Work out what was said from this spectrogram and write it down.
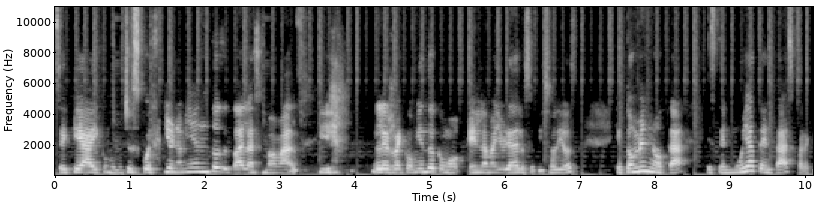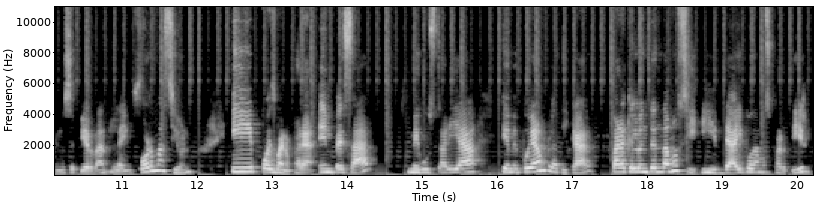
sé que hay como muchos cuestionamientos de todas las mamás y les recomiendo como en la mayoría de los episodios que tomen nota, estén muy atentas para que no se pierdan la información. Y pues bueno, para empezar, me gustaría que me pudieran platicar para que lo entendamos y, y de ahí podamos partir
